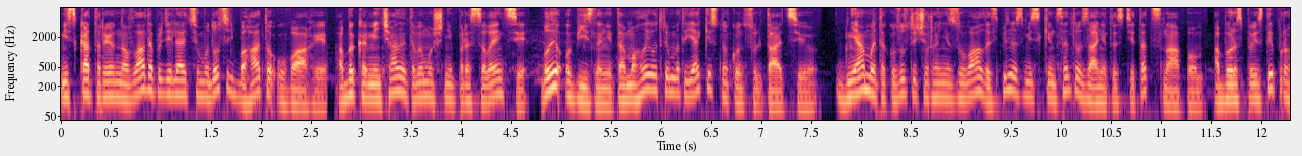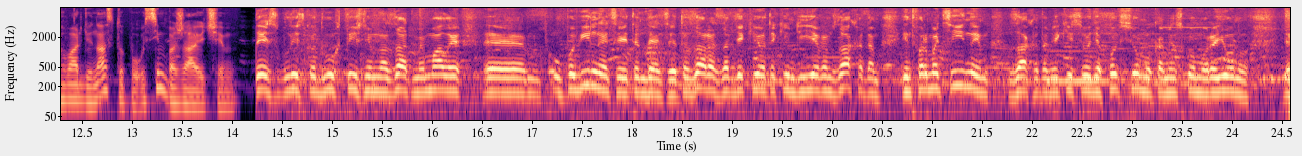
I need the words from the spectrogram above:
Міська та районна влада приділяють цьому досить багато уваги, аби кам'янчани та вимушені переселенці були обізнані та могли отримати якісну консультацію. Днями таку зустріч організували спільно з міським центром зайнятості та ЦНАПом, аби розповісти про гвардію наступу усім бажаючим. Десь близько двох тижнів назад ми мали е, уповільнення цієї тенденції. То зараз, завдяки таким дієвим заходам, інформаційним заходам, які сьогодні по всьому Кам'янському району, е,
